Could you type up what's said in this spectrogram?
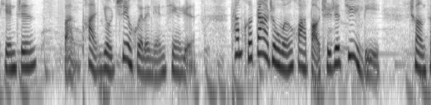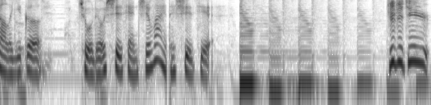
天真、反叛又智慧的年轻人，他们和大众文化保持着距离，创造了一个主流视线之外的世界。直至今日，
